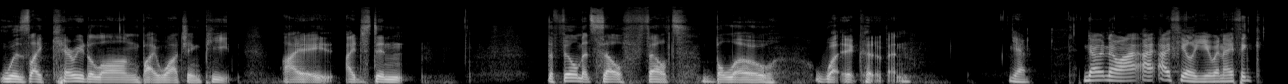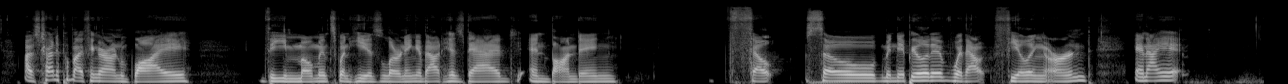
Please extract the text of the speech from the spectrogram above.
was like carried along by watching Pete, I I just didn't. The film itself felt below what it could have been. Yeah, no, no, I I feel you, and I think I was trying to put my finger on why the moments when he is learning about his dad and bonding felt so manipulative without feeling earned. And I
